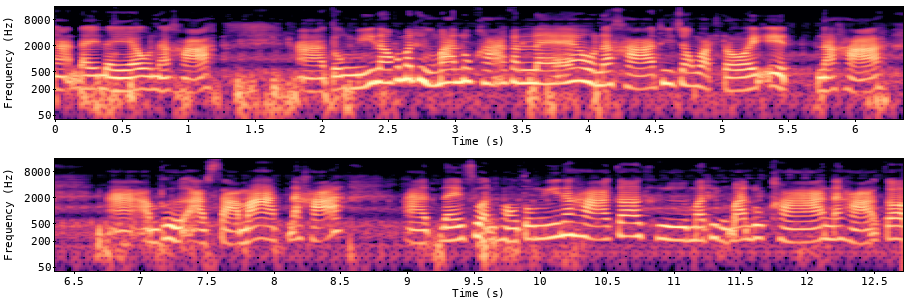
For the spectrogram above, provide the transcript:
งานได้แล้วนะคะอ่าตรงนี้เราก็มาถึงบ้านลูกค้ากันแล้วนะคะ ที่จังหวัดร้อยเอ็ดนะคะอ่าอำเภออาจสามารถนะคะอ่าในส่วนของตรงนี้นะคะก็คือมาถึงบ้านลูกค้านะคะก็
